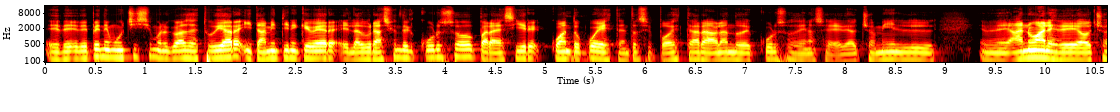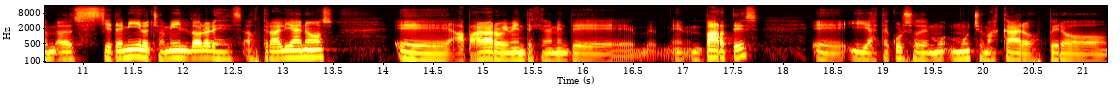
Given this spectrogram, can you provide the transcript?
Eh, depende muchísimo lo que vayas a estudiar y también tiene que ver eh, la duración del curso para decir cuánto cuesta. Entonces podés estar hablando de cursos de, no sé, de 8.000 anuales de 7.000, 8.000 dólares australianos a pagar obviamente generalmente en partes y hasta cursos de mucho más caros, pero...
